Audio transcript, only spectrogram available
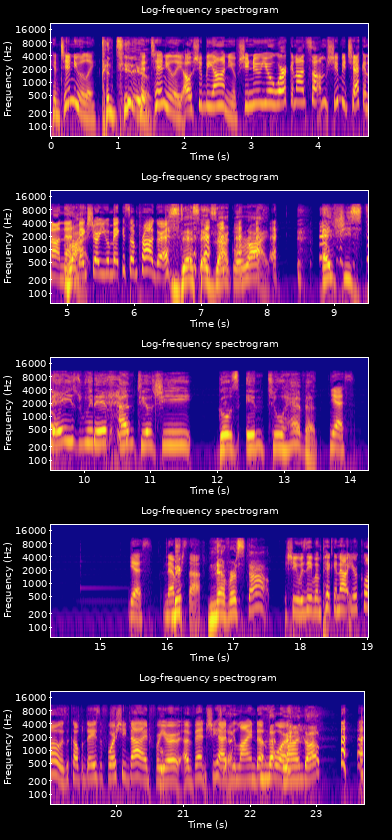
Con- continually. Continue. Continually. Oh, she'd be on you. If she knew you were working on something, she'd be checking on that. Right. Make sure you're making some progress. That's exactly right. And she stays with it until she goes into heaven. Yes. Yes. Never Be- stop. Never stop. She was even picking out your clothes a couple days before she died for oh. your event she had you lined up for. lined up.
